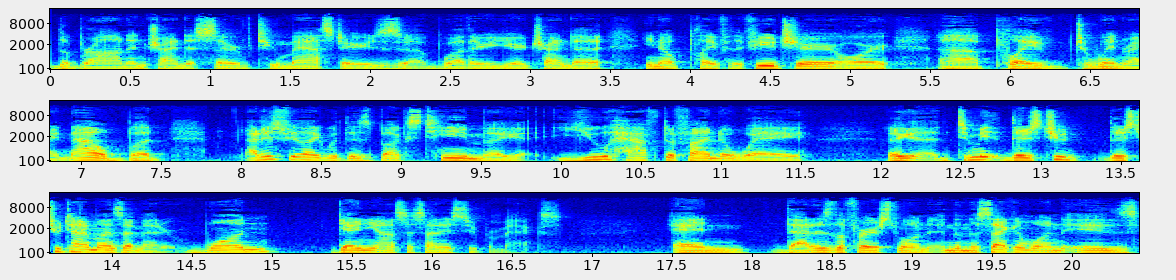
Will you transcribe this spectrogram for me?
LeBron and trying to serve two masters, uh, whether you're trying to, you know, play for the future or uh, play to win right now. But I just feel like with this Bucks team, like, you have to find a way. Like, to me, there's two there's two timelines that matter. One, getting Giannis to sign his supermax and that is the first one. And then the second one is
